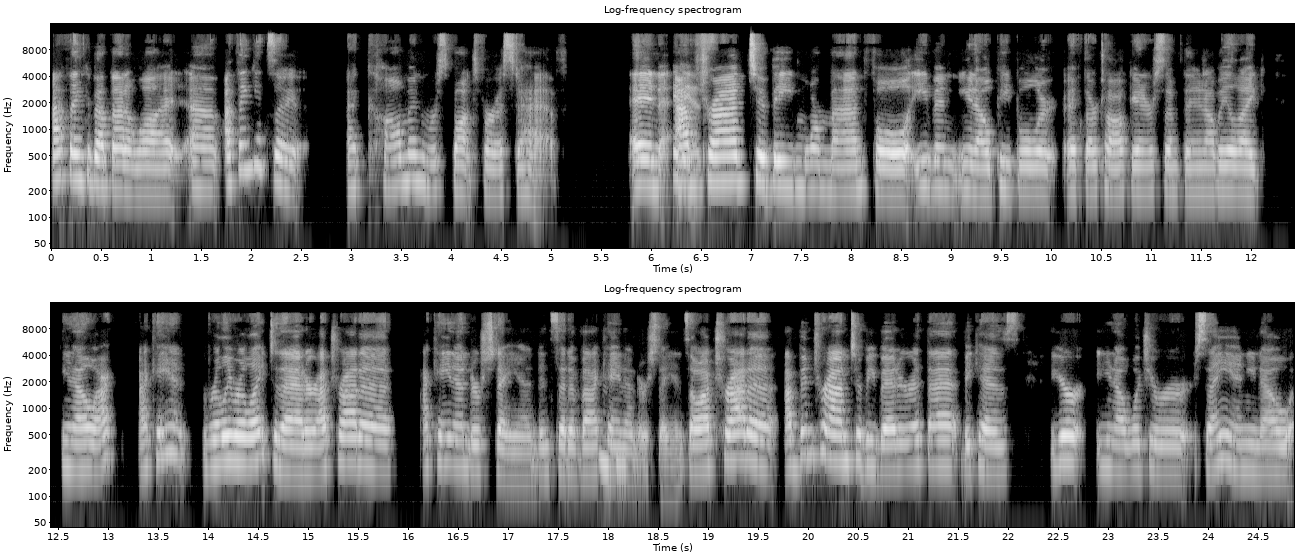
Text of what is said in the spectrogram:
I think about that a lot. Uh, I think it's a, a common response for us to have. And it I've is. tried to be more mindful, even, you know, people are, if they're talking or something, I'll be like, you know, I, I can't really relate to that or I try to I can't understand instead of I can't mm-hmm. understand. So I try to I've been trying to be better at that because you're you know what you were saying, you know,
